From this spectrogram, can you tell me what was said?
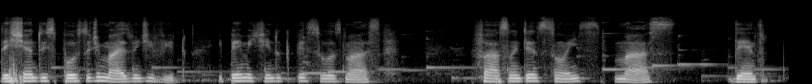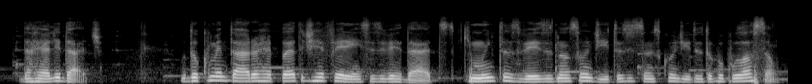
deixando exposto demais o indivíduo e permitindo que pessoas más façam intenções más dentro da realidade. O documentário é repleto de referências e verdades que muitas vezes não são ditas e são escondidas da população.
